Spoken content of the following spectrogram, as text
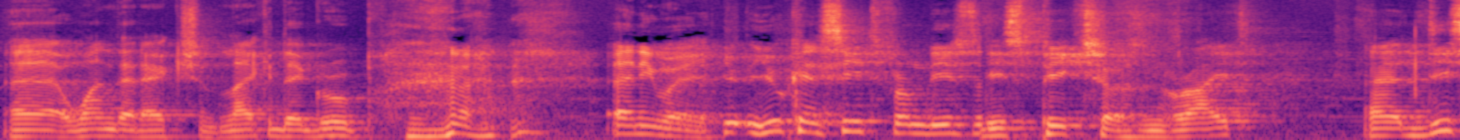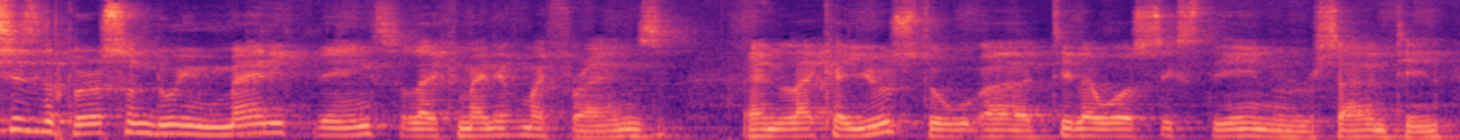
one direction, like the group. Anyway, you, you can see it from these, these pictures, right? Uh, this is the person doing many things, like many of my friends, and like I used to uh, till I was 16 or 17.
